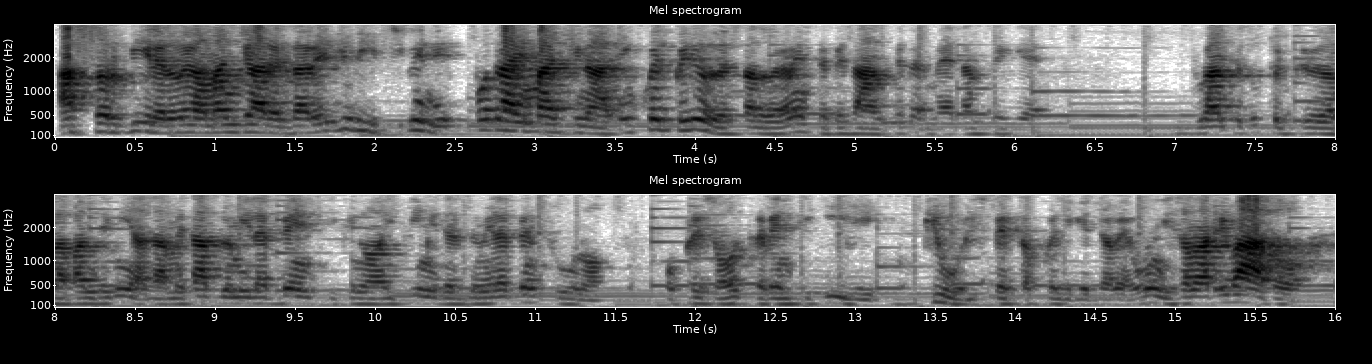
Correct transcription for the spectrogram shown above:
assorbire, doveva mangiare e dare i giudizi, quindi potrai immaginare, in quel periodo è stato veramente pesante per me, tant'è che durante tutto il periodo della pandemia, da metà 2020 fino ai primi del 2021, ho preso oltre 20 kg in più rispetto a quelli che già avevo, quindi sono arrivato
